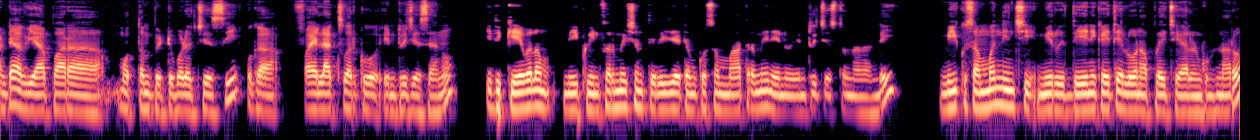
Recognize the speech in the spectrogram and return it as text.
అంటే ఆ వ్యాపార మొత్తం పెట్టుబడి వచ్చేసి ఒక ఫైవ్ ల్యాక్స్ వరకు ఎంట్రీ చేశాను. ఇది కేవలం మీకు ఇన్ఫర్మేషన్ తెలియజేయడం కోసం మాత్రమే నేను ఎంట్రీ చేస్తున్నానండి. మీకు సంబంధించి మీరు దేనికైతే లోన్ అప్లై చేయాలనుకుంటున్నారో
